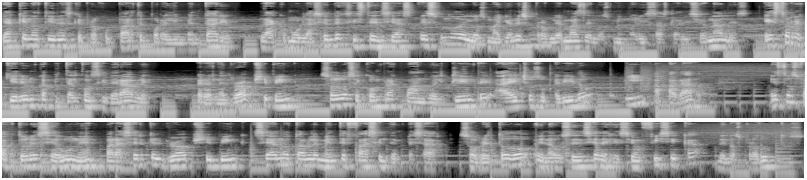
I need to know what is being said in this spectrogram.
ya que no tienes que preocuparte por el inventario. La acumulación de existencias es uno de los mayores problemas de los minoristas tradicionales. Esto requiere un capital considerable, pero en el dropshipping solo se compra cuando el cliente ha hecho su pedido y ha pagado. Estos factores se unen para hacer que el dropshipping sea notablemente fácil de empezar, sobre todo en ausencia de gestión física de los productos.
